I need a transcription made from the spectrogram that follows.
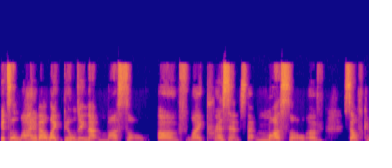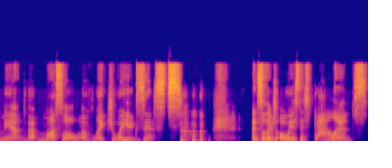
it's a lot about like building that muscle of like presence, that muscle of self command, that muscle of like joy exists. and so there's always this balance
